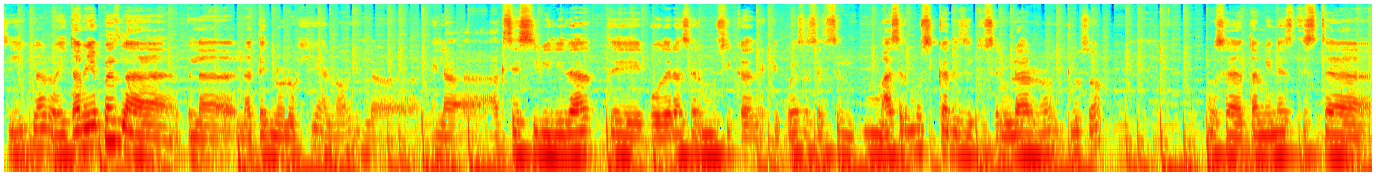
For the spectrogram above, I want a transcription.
Sí, claro, y también pues la, la, tecnología, ¿no? Y la, y la, accesibilidad de poder hacer música, de que puedes hacer, hacer música desde tu celular, ¿no? Incluso. O sea, también es esta...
